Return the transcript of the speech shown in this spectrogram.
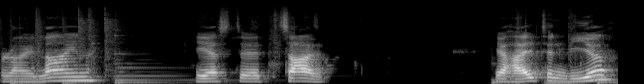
line erste Zahl erhalten wir,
